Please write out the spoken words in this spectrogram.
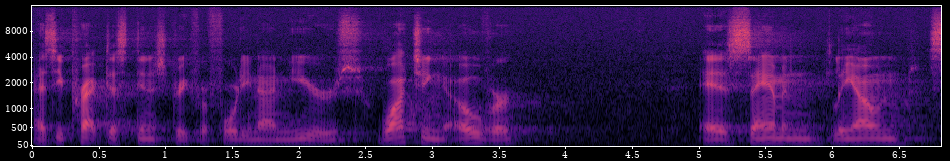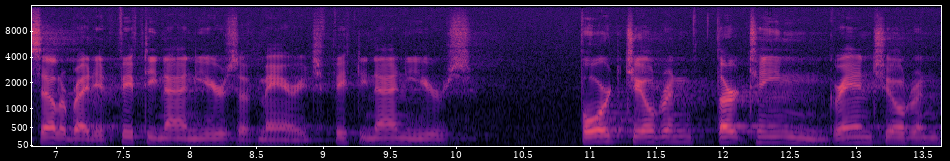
as he practiced dentistry for 49 years, watching over as Sam and Leon celebrated 59 years of marriage, 59 years, four children, 13 grandchildren.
